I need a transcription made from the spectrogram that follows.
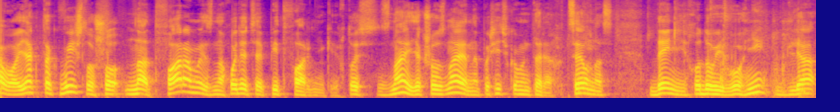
А як так вийшло, що над фарами знаходяться підфарники? Хтось знає? Якщо знає, напишіть в коментарях. Це у нас денні ходові вогні для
